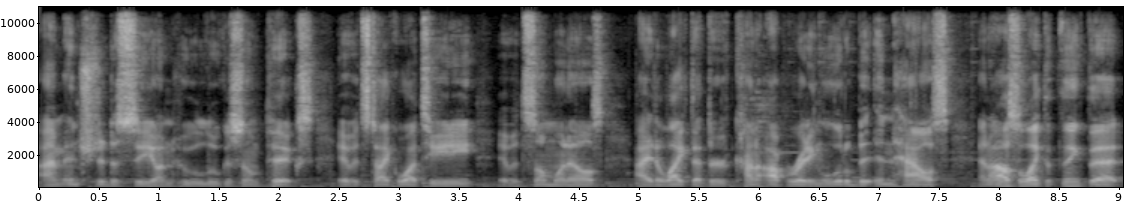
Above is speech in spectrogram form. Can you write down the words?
I'm interested to see on who Lucasfilm picks. If it's Taika Waititi, if it's someone else. I like that they're kind of operating a little bit in-house, and I also like to think that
